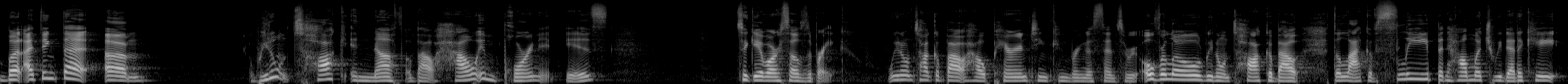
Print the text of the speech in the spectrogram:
But I think that um we don't talk enough about how important it is to give ourselves a break we don't talk about how parenting can bring a sensory overload. We don't talk about the lack of sleep and how much we dedicate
